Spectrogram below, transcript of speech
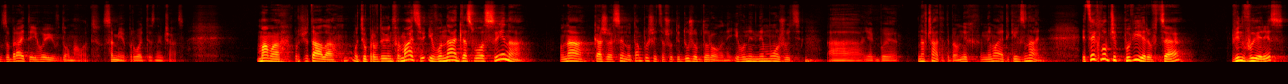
забирайте його і вдома. От, самі проводьте з ним час. Мама прочитала цю правдиву інформацію, і вона для свого сина вона каже: сину, там пишеться, що ти дуже обдарований, і вони не можуть а, якби, навчати тебе, в них немає таких знань. І цей хлопчик повірив в це, він виріс,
